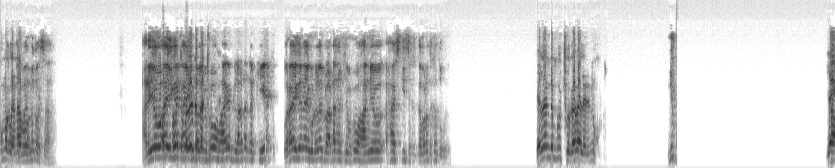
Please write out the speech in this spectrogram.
ku maqlaynaa waad maqlaysaa ariyo aygan aygu dhalay muxuu ahaaye bilaa dhaqankii war aygan aygu dhalay bilaa dhaqankii muxuu ahaa niyo xaaskiisa gabarada ka duulay dee london buu joogaa baa la yidhi ninku Ninku? Ya.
